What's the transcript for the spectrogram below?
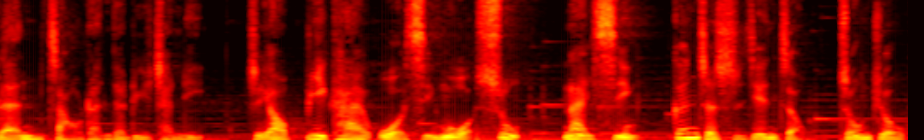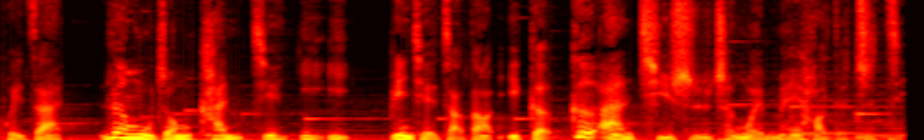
人找人的旅程里，只要避开我行我素，耐心跟着时间走，终究会在任务中看见意义，并且找到一个个案，其实成为美好的自己。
